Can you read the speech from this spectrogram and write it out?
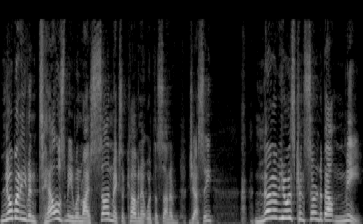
Nobody even tells me when my son makes a covenant with the son of Jesse. None of you is concerned about me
